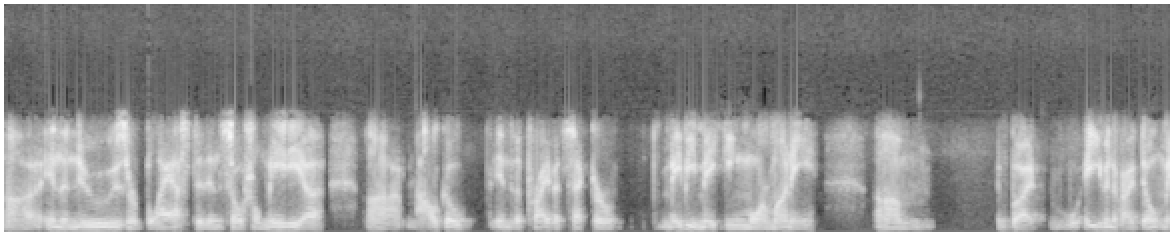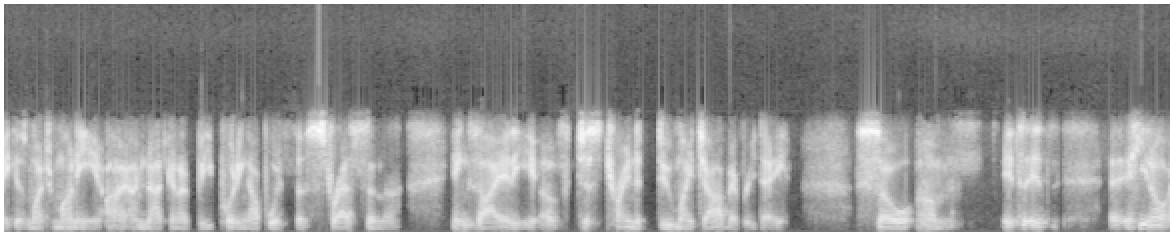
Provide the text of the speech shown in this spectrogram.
uh, in the news or blasted in social media? Uh, I'll go into the private sector, maybe making more money." Um, but even if I don't make as much money, I, I'm not going to be putting up with the stress and the anxiety of just trying to do my job every day. So um, it's it's you know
